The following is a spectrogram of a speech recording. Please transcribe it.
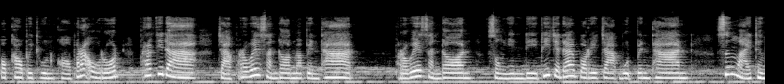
ก็เข้าไปทูลขอพระโอรส พระธิดาจากพระเวสสันดรมาเป็นทาสพระเวสสันดรทรงยินดีที่จะได้บริจาคบุตรเป็นทาน ซึ่งหมายถึง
